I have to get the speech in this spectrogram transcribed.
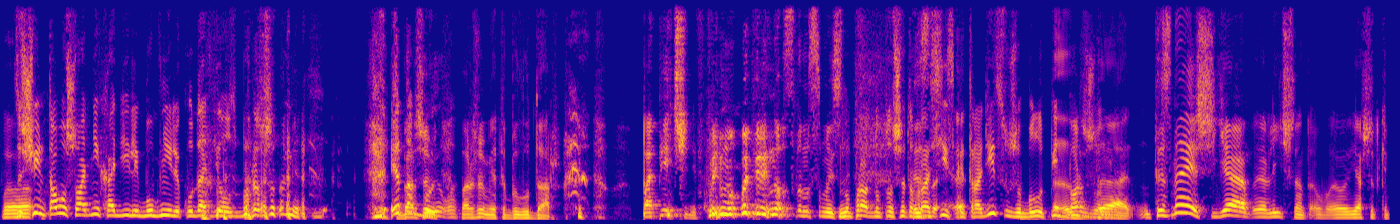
За исключением того, что одни ходили, бубнили, куда дело с боржоми. Это было. Боржоми это был удар по печени в прямом и переносном смысле. Ну, правда, ну, потому что это Ты в российской зна... традиции уже было пить боржоми. Да. Ты знаешь, я лично, я все-таки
